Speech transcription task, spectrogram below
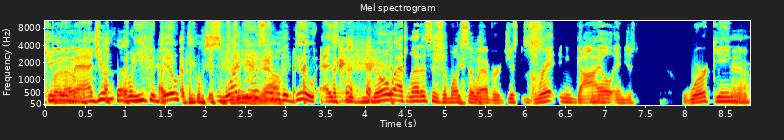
Can you imagine what he could do? I, I think we're just what he was now. able to do as with no athleticism whatsoever, yeah. just grit and guile and just working yeah.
